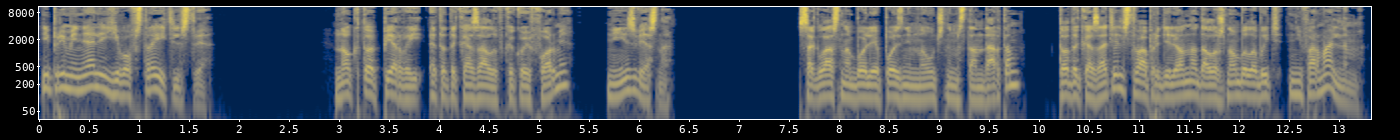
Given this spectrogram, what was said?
и применяли его в строительстве. Но кто первый это доказал и в какой форме, неизвестно. Согласно более поздним научным стандартам, то доказательство определенно должно было быть неформальным –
